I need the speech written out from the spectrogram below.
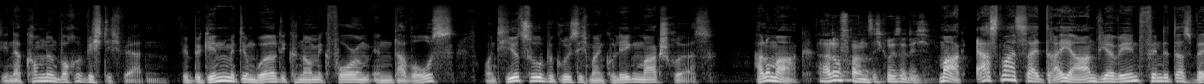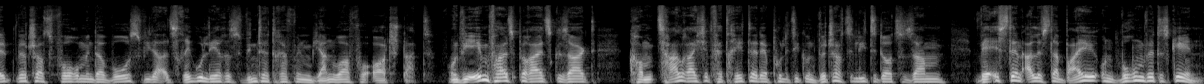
die in der kommenden Woche wichtig werden. Wir beginnen mit dem World Economic Forum in Davos und hierzu begrüße ich meinen Kollegen Marc Schröers. Hallo Marc. Hallo Franz, ich grüße dich. Marc, erstmals seit drei Jahren, wie erwähnt, findet das Weltwirtschaftsforum in Davos wieder als reguläres Wintertreffen im Januar vor Ort statt. Und wie ebenfalls bereits gesagt, kommen zahlreiche Vertreter der Politik- und Wirtschaftselite dort zusammen. Wer ist denn alles dabei und worum wird es gehen?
